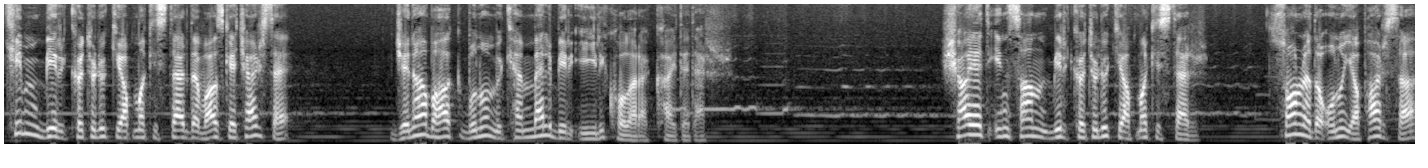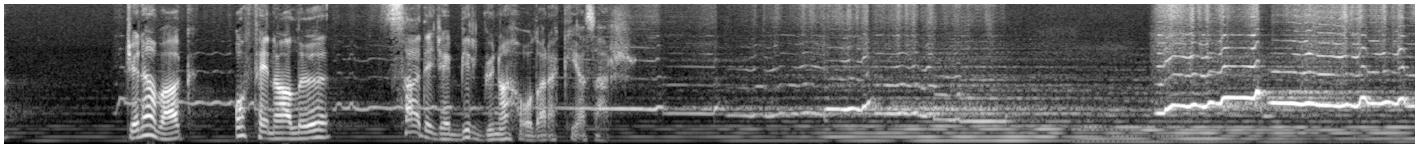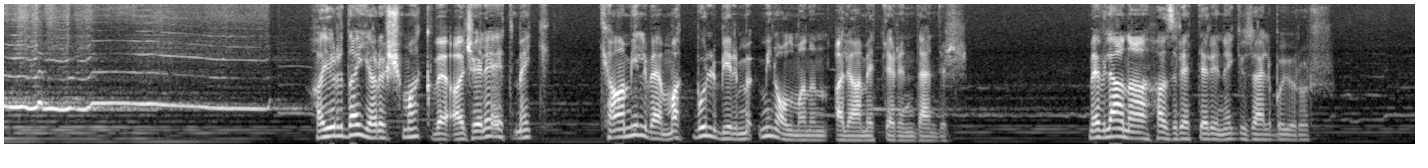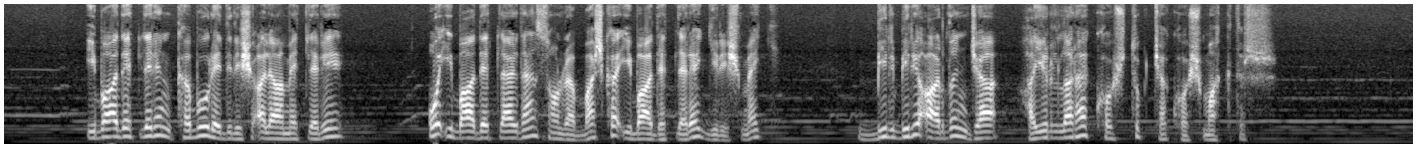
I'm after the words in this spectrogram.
Kim bir kötülük yapmak ister de vazgeçerse, Cenab-ı Hak bunu mükemmel bir iyilik olarak kaydeder. Şayet insan bir kötülük yapmak ister, sonra da onu yaparsa, Cenab-ı Hak o fenalığı sadece bir günah olarak yazar.'' Hayırda yarışmak ve acele etmek, kamil ve makbul bir mümin olmanın alametlerindendir. Mevlana Hazretleri ne güzel buyurur. İbadetlerin kabul ediliş alametleri, o ibadetlerden sonra başka ibadetlere girişmek, birbiri ardınca hayırlara koştukça koşmaktır.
